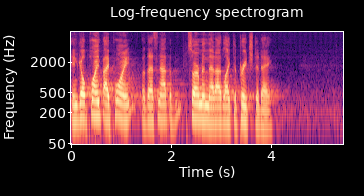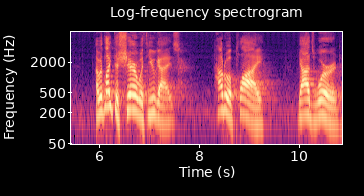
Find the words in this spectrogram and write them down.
and go point by point, but that's not the sermon that I'd like to preach today. I would like to share with you guys how to apply God's Word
